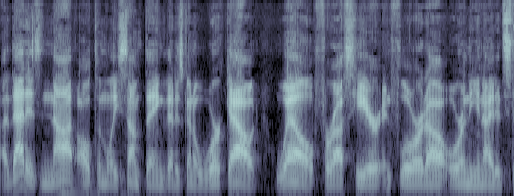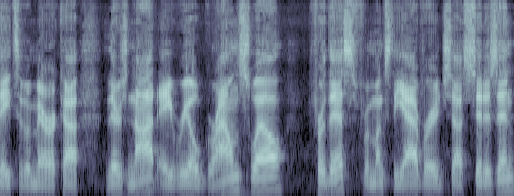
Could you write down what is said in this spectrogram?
Uh, that is not ultimately something that is going to work out well for us here in Florida or in the United States of America. There's not a real groundswell for this amongst the average uh, citizen.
